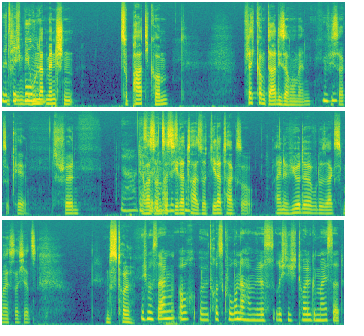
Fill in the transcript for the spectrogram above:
und hier irgendwie boomen. 100 Menschen zur Party kommen, vielleicht kommt da dieser Moment, mhm. wie ich sag's, okay, ist schön. Ja, Aber sonst ist jeder Tag, also hat jeder Tag so eine Hürde, wo du sagst, meister ich jetzt. Und das ist toll. Ich muss sagen, auch äh, trotz Corona haben wir das richtig toll gemeistert.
